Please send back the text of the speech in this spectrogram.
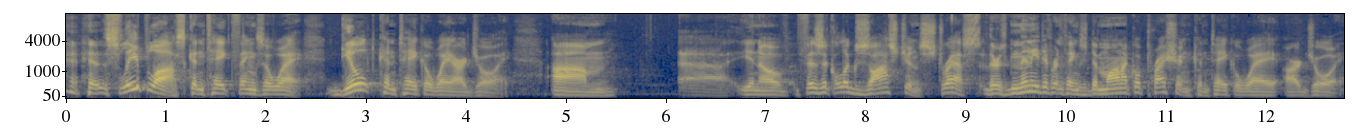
Sleep loss can take things away. Guilt can take away our joy. Um, uh, you know, physical exhaustion, stress. There's many different things. Demonic oppression can take away our joy.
